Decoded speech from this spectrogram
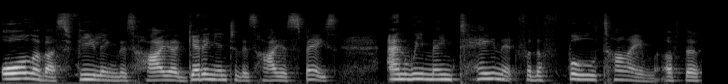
all of us feeling this higher, getting into this higher space, and we maintain it for the full time of the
